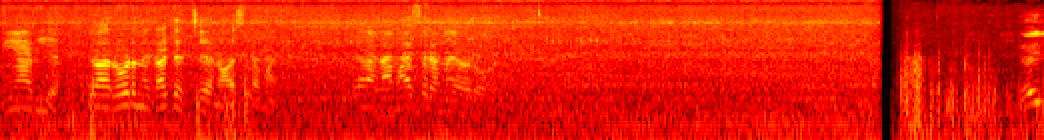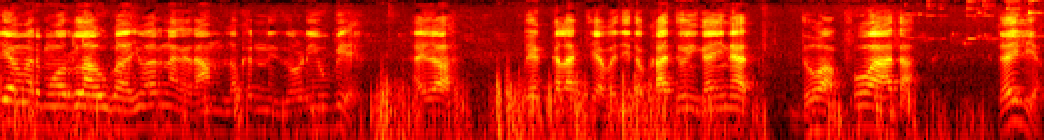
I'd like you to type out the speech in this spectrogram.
અહીંયા રહીએ. તો આ રોડને કાઢે જ છે એનો આશ્રમ એના નામ આશ્રમ આવ્યો રોડ. જોઈ અમારે મોરલા ઊભા હિવારના કે રામ લખનની જોડી ઊભી. આવ્યા બે કલાક થયા, બધી તો ખાધું કઈ ના. ધોવા ફોવા હતા. જોઈ લ્યો.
